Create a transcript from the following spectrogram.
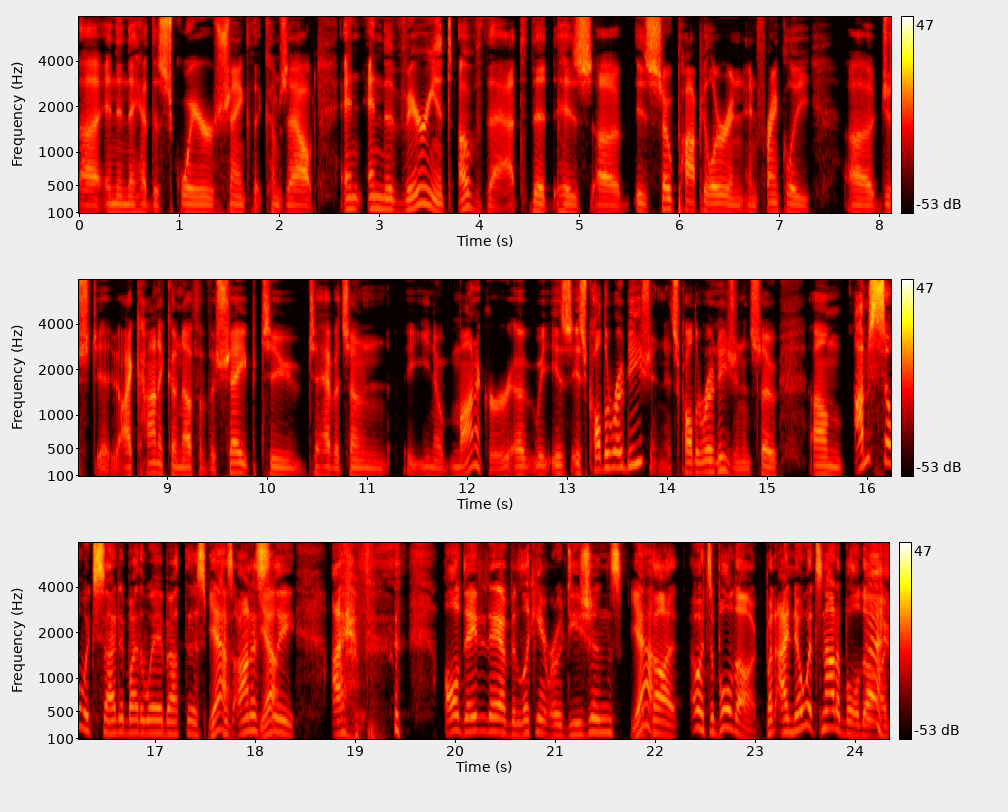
Uh, and then they had the square shank that comes out, and and the variant of that that is uh, is so popular and, and frankly uh, just uh, iconic enough of a shape to to have its own you know moniker uh, is is called the Rhodesian. It's called the Rhodesian, and so um, I'm so excited, by the way, about this Yeah, because honestly, I have all day today. I've been looking at Rhodesians. Yeah. and thought, oh, it's a bulldog, but I know it's not a bulldog.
